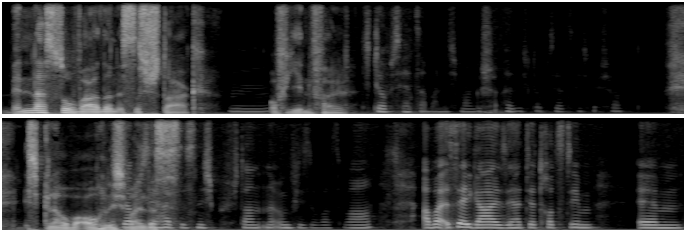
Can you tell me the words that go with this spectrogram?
Wenn das so war, dann ist es stark. Mhm. Auf jeden Fall. Ich glaube, sie hat es aber nicht mal geschafft. Also ich glaube, sie hat es nicht geschafft. Ich glaube auch nicht, Ich glaube, weil sie das. hat es nicht bestanden, irgendwie sowas war. Aber ist ja egal, sie hat ja trotzdem ähm,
